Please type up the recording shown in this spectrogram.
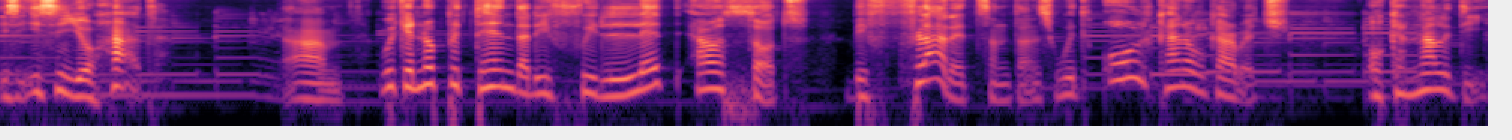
It's, it's in your heart. Um, we cannot pretend that if we let our thoughts be flooded sometimes with all kind of garbage or carnality,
